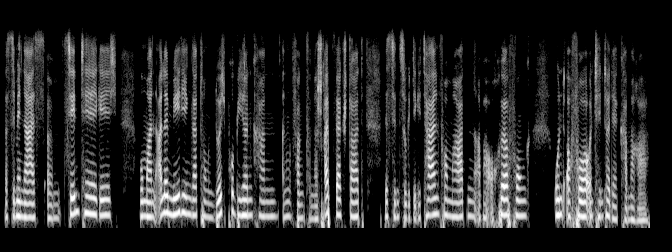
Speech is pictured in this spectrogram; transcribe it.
Das Seminar ist ähm, zehntägig, wo man alle Mediengattungen durchprobieren kann, angefangen von der Schreibwerkstatt bis hin zu digitalen Formaten, aber auch Hörfunk und auch vor und hinter der Kamera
